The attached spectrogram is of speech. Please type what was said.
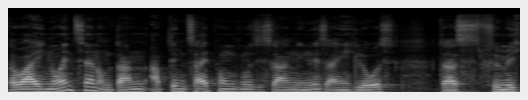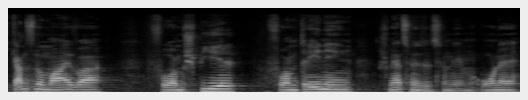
da war ich 19 und dann ab dem Zeitpunkt, muss ich sagen, ging es eigentlich los, dass für mich ganz normal war, vor dem Spiel, vor dem Training Schmerzmittel zu nehmen, ohne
